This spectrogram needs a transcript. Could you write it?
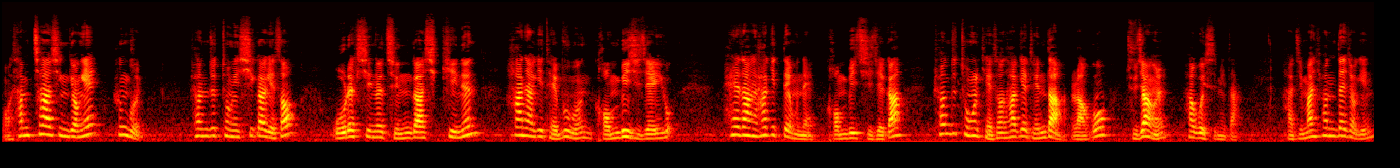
어, 3차 신경의 흥분, 편두통의 시각에서 오렉신을 증가시키는 한약이 대부분 건비지제에 효- 해당하기 때문에 건비지제가 편두통을 개선하게 된다라고 주장을 하고 있습니다. 하지만 현대적인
